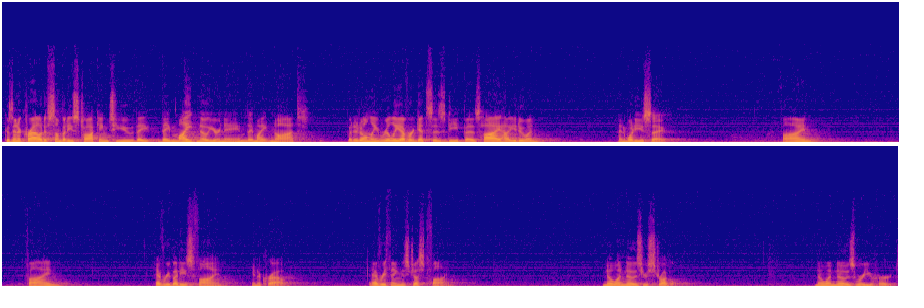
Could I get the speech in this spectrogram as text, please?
Because in a crowd, if somebody's talking to you, they, they might know your name, they might not, but it only really ever gets as deep as, "Hi, how you doing?" And what do you say? Fine. Fine. Everybody's fine in a crowd. Everything is just fine. No one knows your struggle. No one knows where you hurt.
